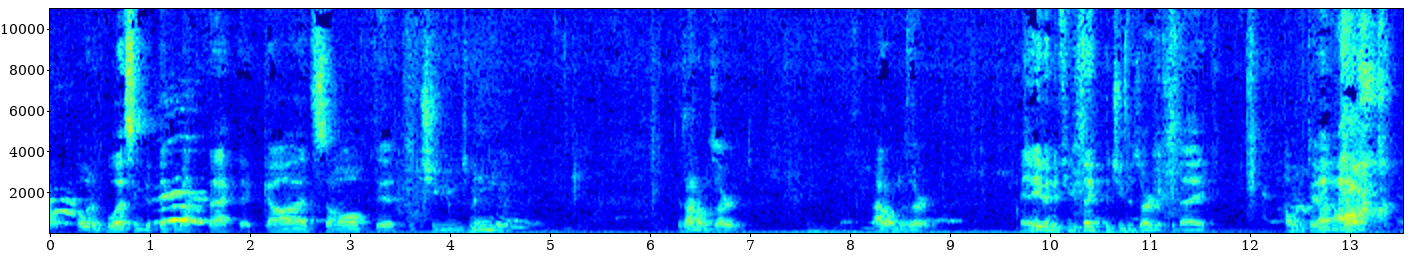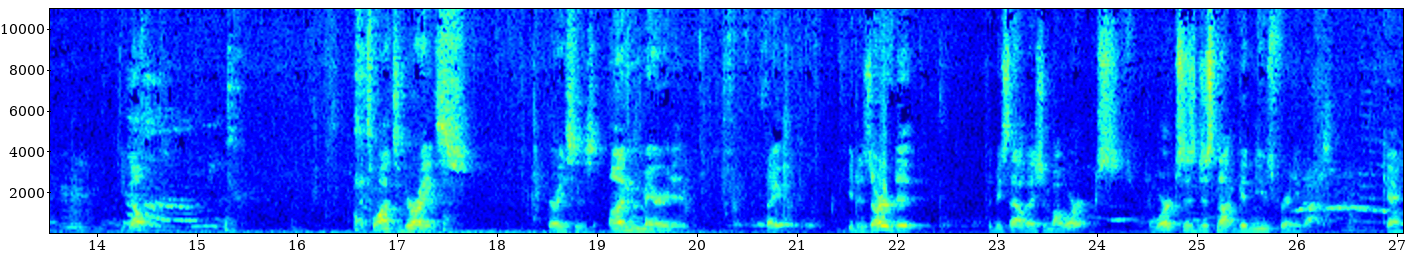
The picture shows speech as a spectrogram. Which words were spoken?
Oh, what a blessing to think about the fact that God saw fit to choose me. Because I don't deserve it. I don't deserve it. And even if you think that you deserve it today, I want to tell you you don't. You don't. That's why it's grace. Grace is unmerited favor. You deserved it to be salvation by works. Works is just not good news for anybody. Okay?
